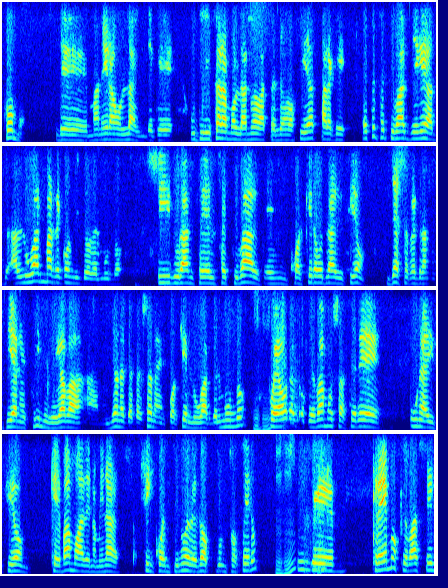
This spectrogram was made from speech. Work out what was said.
¿Cómo? De manera online, de que utilizáramos las nuevas tecnologías para que este festival llegue al lugar más recóndito del mundo. Si durante el festival, en cualquier otra edición, ya se retransmitía en stream y llegaba a millones de personas en cualquier lugar del mundo, pues ahora lo que vamos a hacer es una edición que vamos a denominar 59 2.0 y que creemos que va a ser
